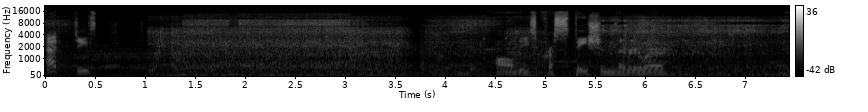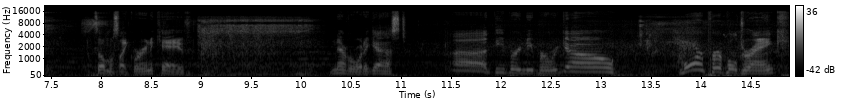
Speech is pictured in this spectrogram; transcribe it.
Ah, jeez. All these crustaceans everywhere. It's almost like we're in a cave. Never would have guessed. Ah, deeper and deeper we go. More purple drank.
